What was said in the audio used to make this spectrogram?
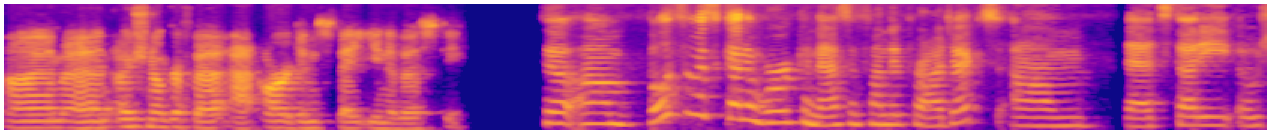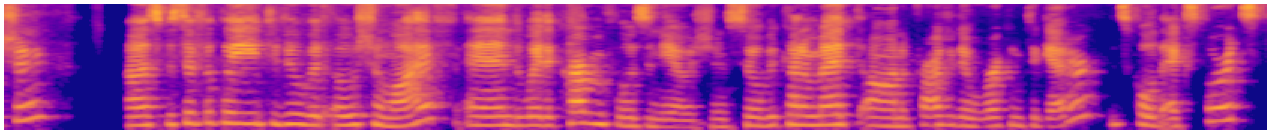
I'm an oceanographer at Oregon State University. So um, both of us kind of work on NASA-funded projects um, that study ocean, uh, specifically to do with ocean life and the way the carbon flows in the ocean. So we kind of met on a project that we're working together. It's called Exports.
